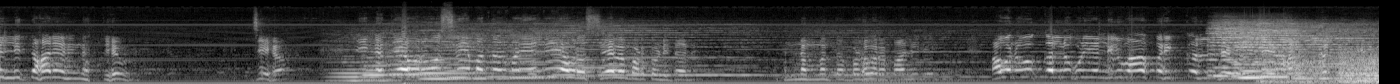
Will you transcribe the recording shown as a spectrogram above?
ಎಲ್ಲಿದ್ದಾರೆ ನಿನ್ನ ದೇವರು ಜಯ, ನಿನ್ನ ದೇವರು ಶ್ರೀಮಂತ ಮನೆಯಲ್ಲಿ ಅವರು ಸೇವೆ ಮಾಡ್ಕೊಂಡಿದ್ದಾನೆ. ನಮ್ಮಂತ ಬಡವರ ಪಾಲಿಗೆ ಅವನು ಕಲ್ಲುಗುಳಿಯಲ್ಲಿರುವ ಪರಿಕಲ್ಲು ದೇವತೆ.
